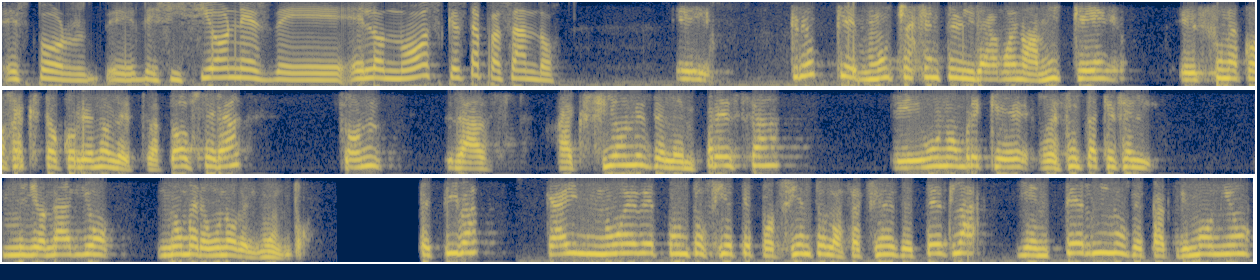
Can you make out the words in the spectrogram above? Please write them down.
¿Es por eh, decisiones de Elon Musk? ¿Qué está pasando? Eh, creo que mucha gente dirá, bueno, a mí qué es una cosa que está ocurriendo en la estratosfera, son las acciones de la empresa de un hombre que resulta que es el millonario número uno del mundo. Perspectiva, cae 9.7% las acciones de Tesla y en términos de patrimonio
